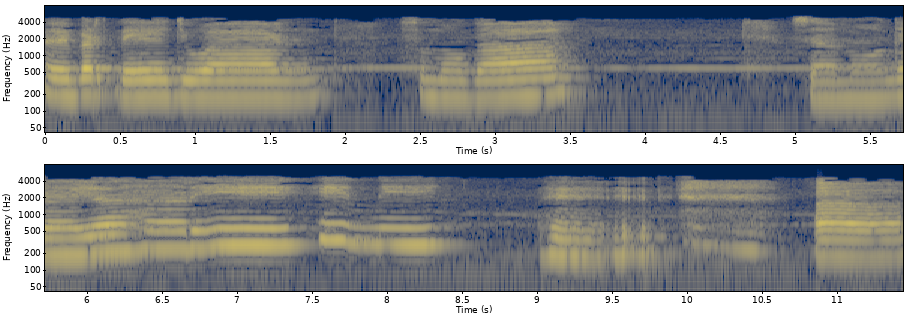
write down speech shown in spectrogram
Happy birthday Juan. Semoga Semoga ya hari ini. Uh,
